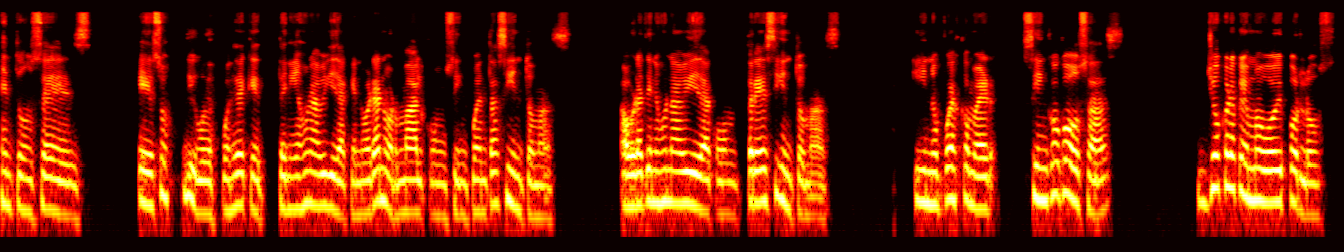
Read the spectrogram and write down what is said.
Entonces, eso, digo, después de que tenías una vida que no era normal con 50 síntomas, ahora tienes una vida con tres síntomas y no puedes comer cinco cosas, yo creo que me voy por los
